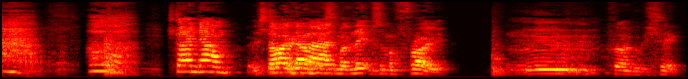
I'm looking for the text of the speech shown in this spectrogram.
It's dying down. It's dying pretty down bad. next to my lips and my throat. Mm. I feel like I'll be sick.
